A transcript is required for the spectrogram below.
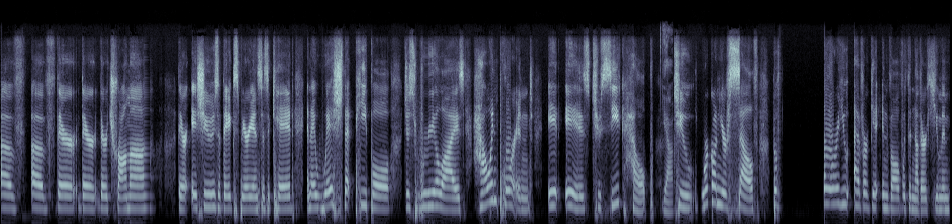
of of their their their trauma, their issues that they experienced as a kid, and I wish that people just realize how important it is to seek help Yeah, to work on yourself before you ever get involved with another human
